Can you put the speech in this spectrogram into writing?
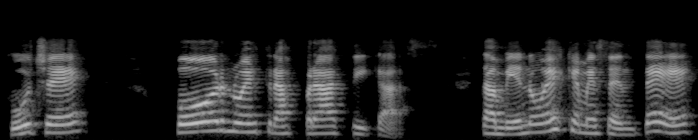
Escuche, por nuestras prácticas. También no es que me senté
